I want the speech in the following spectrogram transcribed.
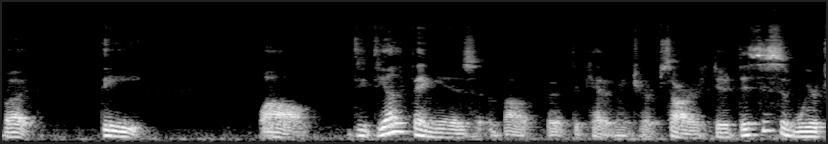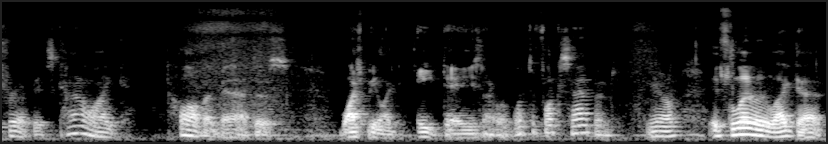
But the wow, the, the other thing is about the, the ketamine trip. Sorry, dude, this, this is a weird trip. It's kind of like, how long have I been at this? Watch me like eight days, and I'm like, what the fuck has happened? You know, it's literally like that.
